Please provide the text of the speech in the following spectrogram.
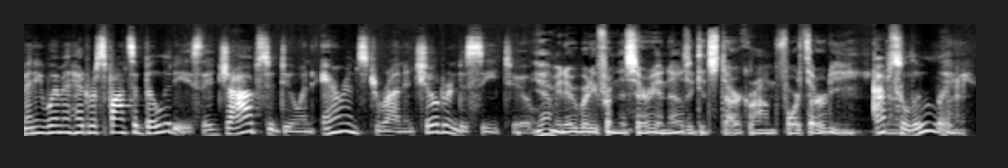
Many women had responsibilities, they had jobs to do and errands to run and children to see to. Yeah, I mean everybody from this area knows it gets dark around four thirty. Absolutely.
